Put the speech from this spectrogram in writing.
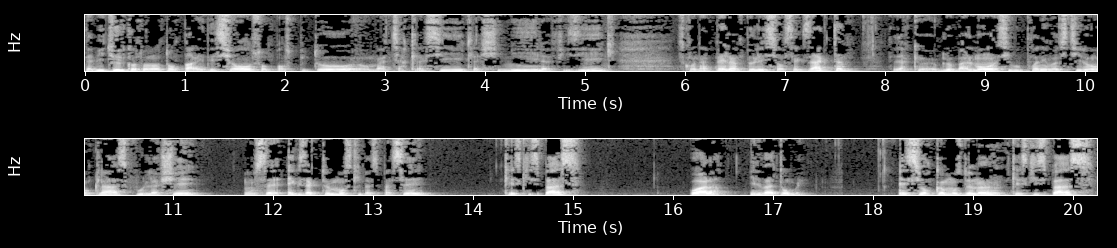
D'habitude, quand on entend parler des sciences, on pense plutôt aux matières classiques, la chimie, la physique, ce qu'on appelle un peu les sciences exactes. C'est-à-dire que globalement, si vous prenez votre stylo en classe, vous le lâchez, on sait exactement ce qui va se passer. Qu'est-ce qui se passe? Voilà, il va tomber. Et si on recommence demain, qu'est-ce qui se passe?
